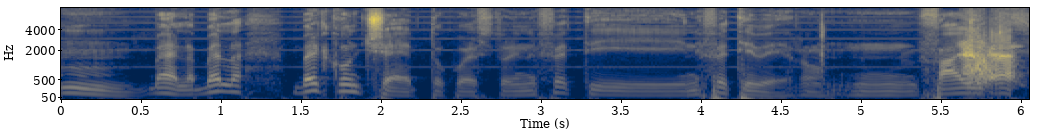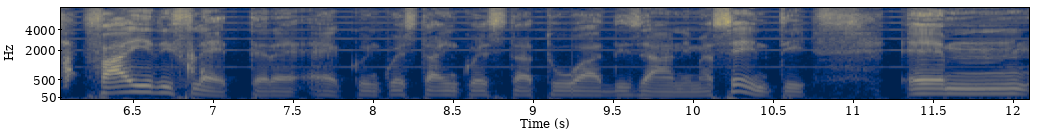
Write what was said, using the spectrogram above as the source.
Mm, bella, bella, bel concetto questo, in effetti, in effetti è vero. Mm, fai, fai riflettere, ecco, in questa, in questa tua disanima. Senti, ehm,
